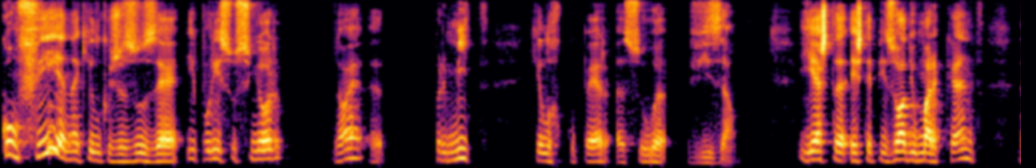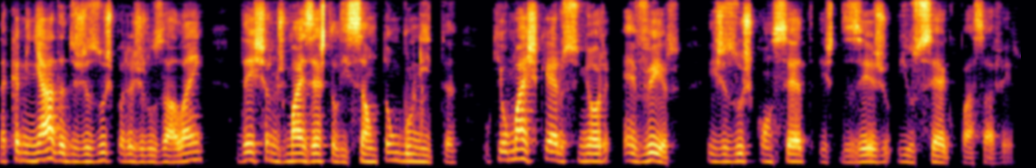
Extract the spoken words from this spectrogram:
confia naquilo que Jesus é e por isso o Senhor não é, uh, permite que ele recupere a sua visão. E esta, este episódio marcante na caminhada de Jesus para Jerusalém deixa-nos mais esta lição tão bonita. O que eu mais quero, Senhor, é ver e Jesus concede este desejo e o cego passa a ver.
